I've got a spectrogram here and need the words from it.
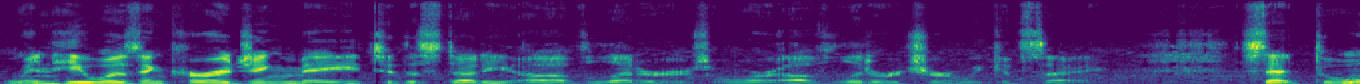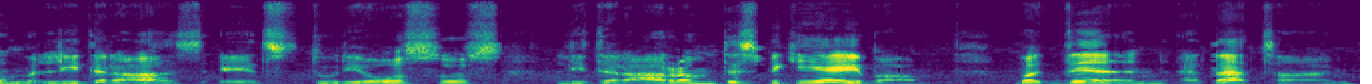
when he was encouraging me to the study of letters, or of literature, we could say. Sed tum literas et studiosus literarum despiciebam. But then, at that time,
